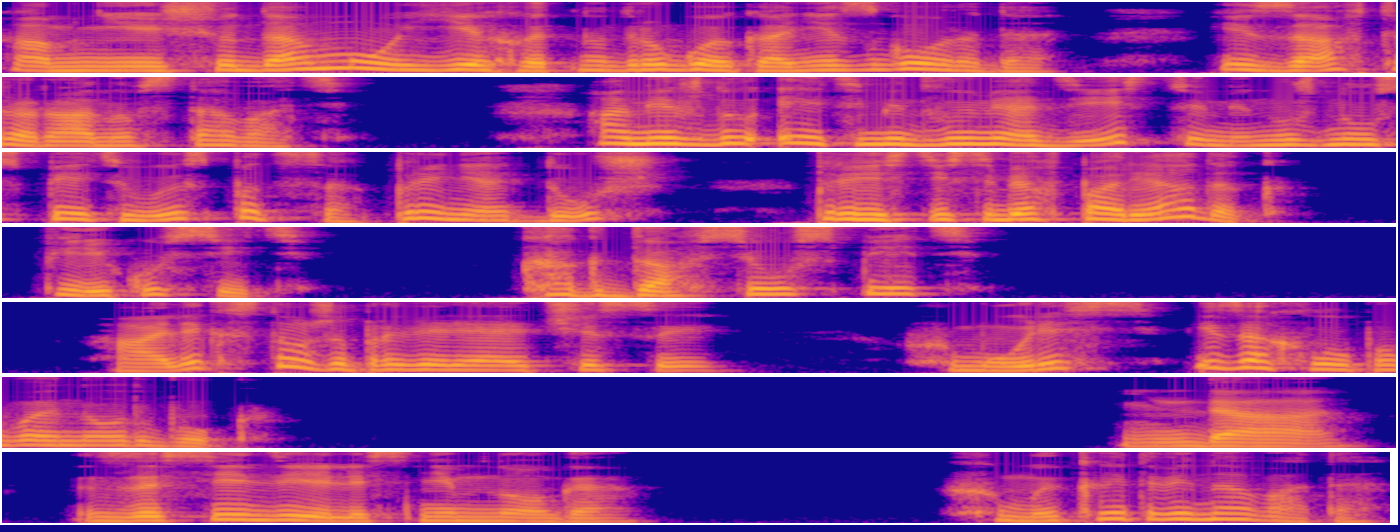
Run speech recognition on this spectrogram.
А мне еще домой ехать на другой конец города и завтра рано вставать. А между этими двумя действиями нужно успеть выспаться, принять душ, привести себя в порядок, перекусить. Когда все успеть? Алекс тоже проверяет часы, хмурясь и захлопывая ноутбук. «Да, засиделись немного», — хмыкает виновато.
